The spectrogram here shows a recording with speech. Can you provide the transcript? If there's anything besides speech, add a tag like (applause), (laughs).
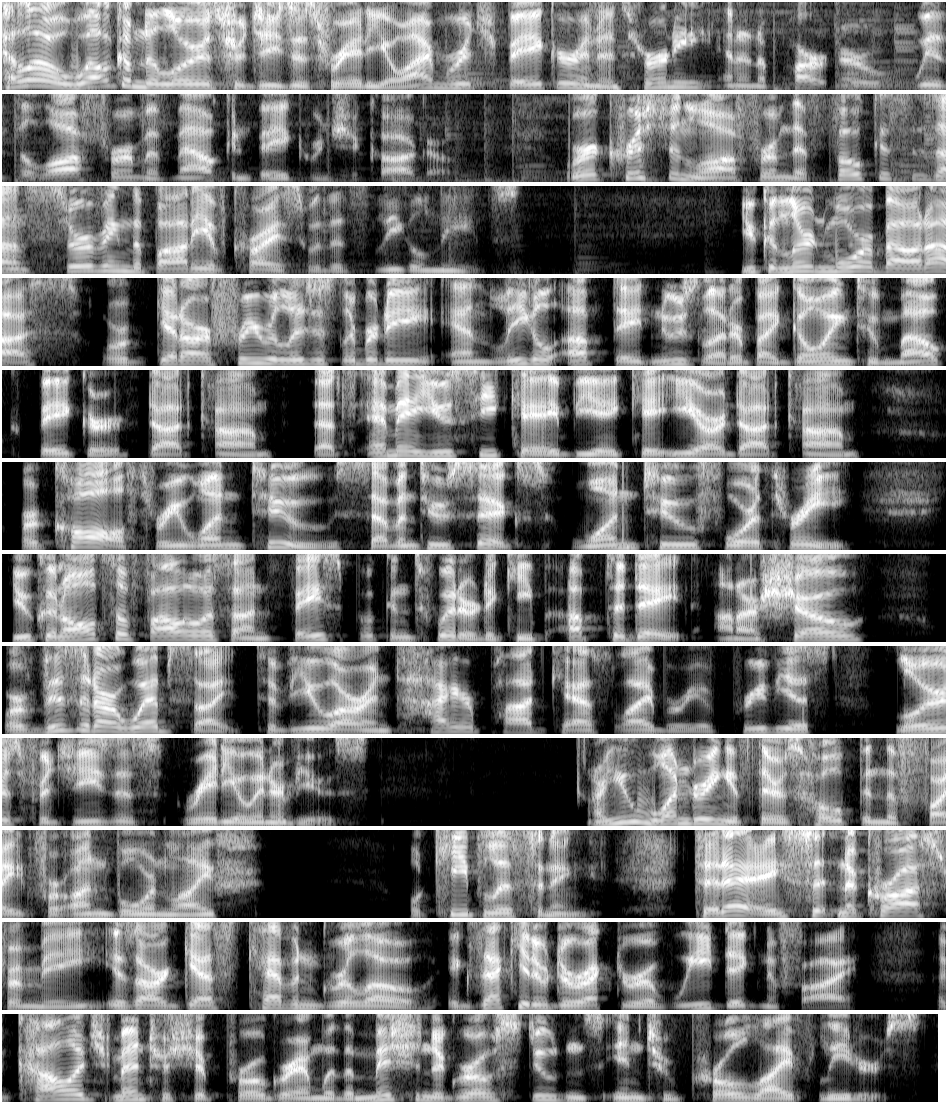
Hello, welcome to Lawyers for Jesus Radio. I'm Rich Baker, an attorney and a partner with the law firm of Mauck and Baker in Chicago. We're a Christian law firm that focuses on serving the body of Christ with its legal needs. You can learn more about us or get our free religious liberty and legal update newsletter by going to mauckbaker.com. That's M A U C K B A K E R.com or call 312 726 1243. You can also follow us on Facebook and Twitter to keep up to date on our show or visit our website to view our entire podcast library of previous Lawyers for Jesus radio interviews. Are you wondering if there's hope in the fight for unborn life? Well, keep listening. Today, sitting across from me is our guest, Kevin Grillo, Executive Director of We Dignify, a college mentorship program with a mission to grow students into pro life leaders.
